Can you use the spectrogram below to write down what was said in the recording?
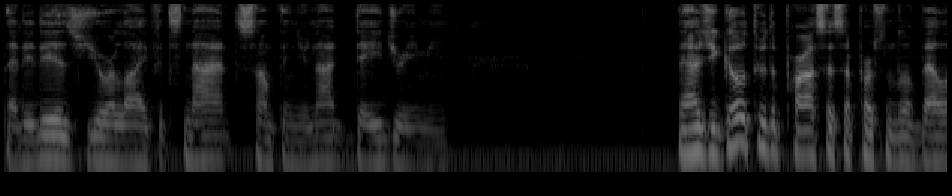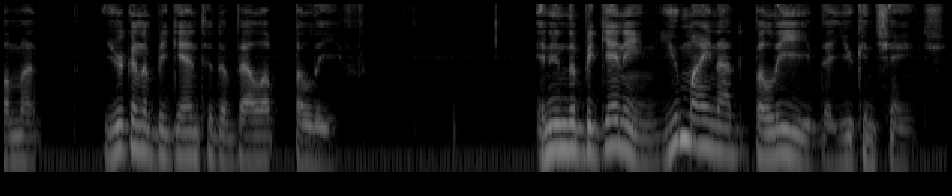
that it is your life. It's not something you're not daydreaming. Now, as you go through the process of personal development, you're going to begin to develop belief. And in the beginning, you might not believe that you can change.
